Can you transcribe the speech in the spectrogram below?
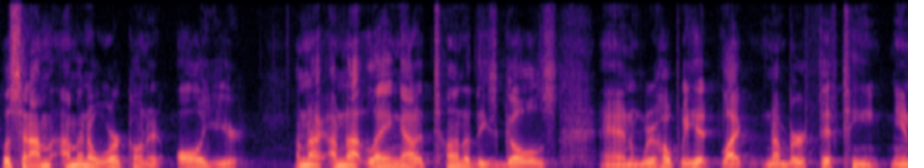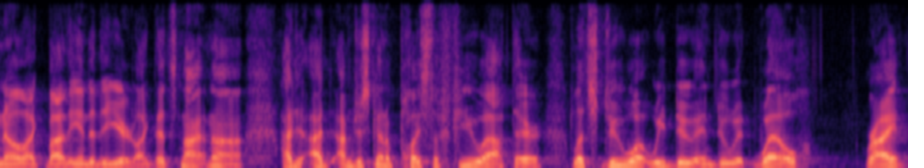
Listen, I'm I'm going to work on it all year. I'm not, I'm not laying out a ton of these goals and we hope we hit like number 15, you know, like by the end of the year. Like that's not, no. I, I, I'm just going to place a few out there. Let's do what we do and do it well, right?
